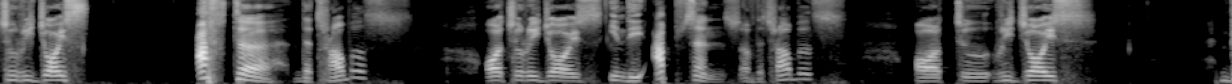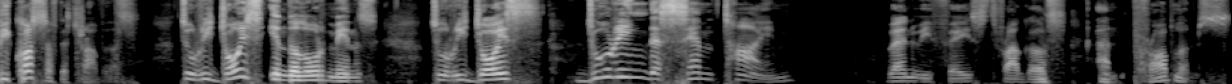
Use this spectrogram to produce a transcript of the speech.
to rejoice after the troubles or to rejoice in the absence of the troubles or to rejoice because of the troubles. To rejoice in the Lord means to rejoice during the same time when we face struggles and problems.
